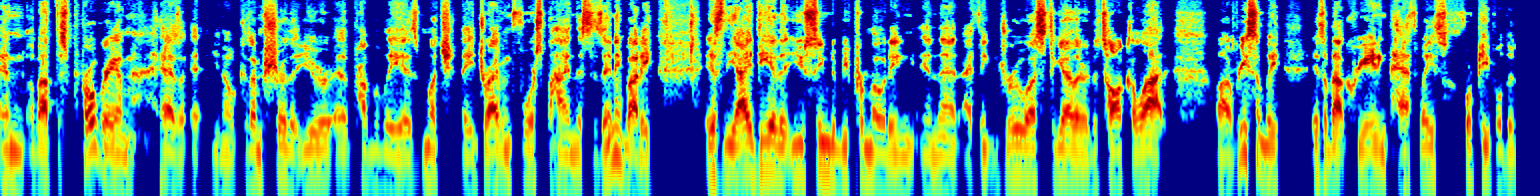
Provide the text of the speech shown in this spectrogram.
and about this program, as uh, you know, because I'm sure that you're uh, probably as much a driving force behind this as anybody, is the idea that you seem to be promoting, and that I think drew us together to talk a lot uh, recently, is about creating pathways for people to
